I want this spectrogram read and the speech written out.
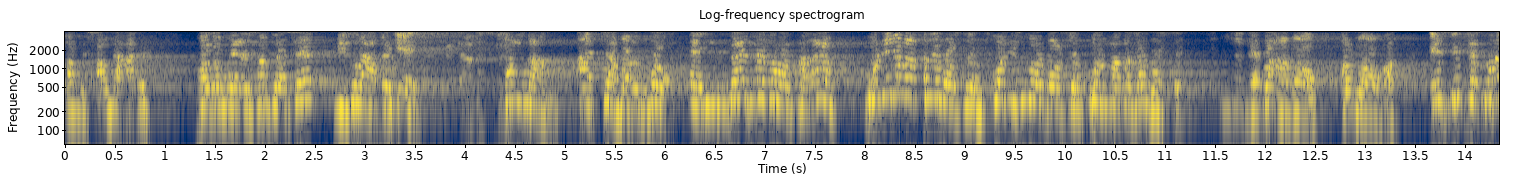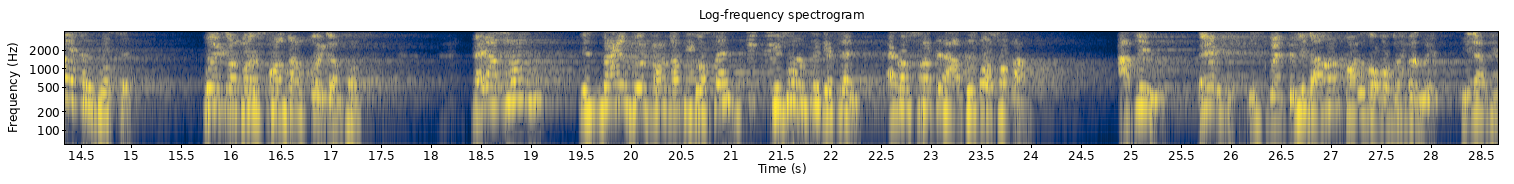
আপনি সামনে হাঁটেন। কদম সামনে আছে, পিছনে আছে কে? সন্তান আচ্ছা বলেন এই ইসমাইল সালাম বাচ্চাকে বসলেন, কোন স্কুলে কোন বসছে আমার আল্লাহ। এই বসছে পৈগম্বরের সন্তান পৈগম্বর তাই আসুন ইসমাইল কি করছেন গেছেন। এখন সরকার আছে বসকা আসিল এই ইসমাইল তুমি জানো মিলাদি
